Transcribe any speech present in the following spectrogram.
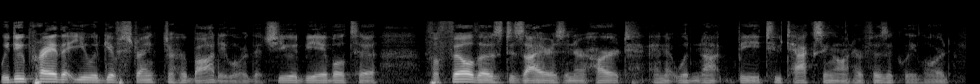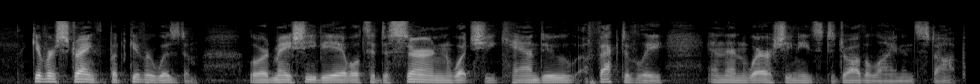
we do pray that you would give strength to her body, Lord, that she would be able to fulfill those desires in her heart and it would not be too taxing on her physically, Lord. Give her strength, but give her wisdom. Lord, may she be able to discern what she can do effectively and then where she needs to draw the line and stop.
